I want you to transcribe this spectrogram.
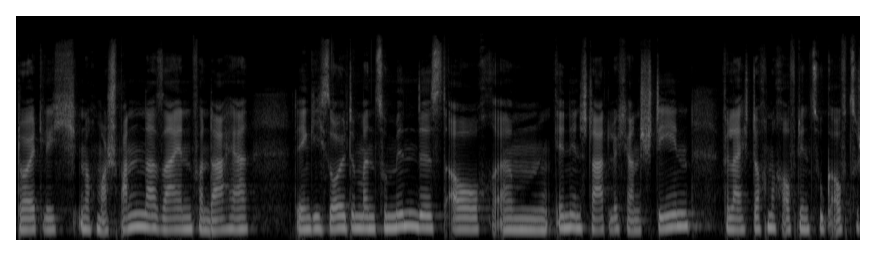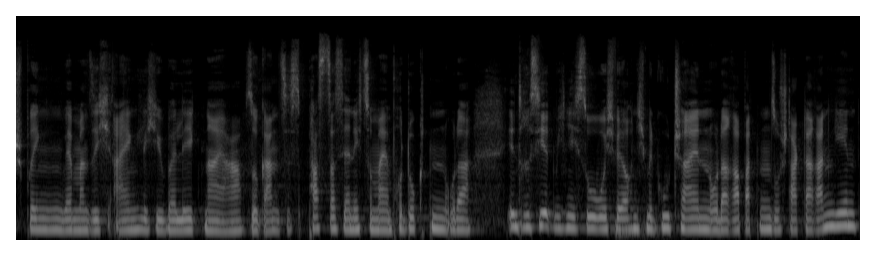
deutlich noch mal spannender sein. Von daher denke ich, sollte man zumindest auch ähm, in den Startlöchern stehen, vielleicht doch noch auf den Zug aufzuspringen, wenn man sich eigentlich überlegt, naja, so ganz ist, passt das ja nicht zu meinen Produkten oder interessiert mich nicht so, ich will auch nicht mit Gutscheinen oder Rabatten so stark daran gehen.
